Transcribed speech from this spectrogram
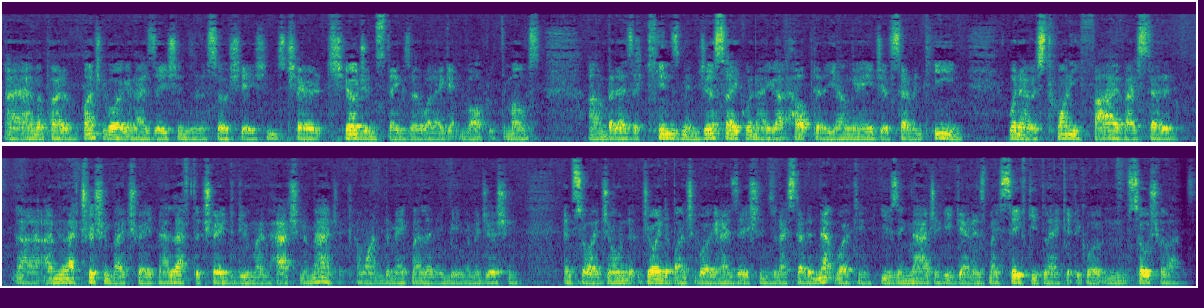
I, I'm a part of a bunch of organizations and associations. Char- children's things are what I get involved with the most. Um, but as a kinsman, just like when I got helped at a young age of 17, when I was 25, I started. Uh, I'm an electrician by trade, and I left the trade to do my passion of magic. I wanted to make my living being a magician, and so I joined joined a bunch of organizations, and I started networking using magic again as my safety blanket to go out and socialize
